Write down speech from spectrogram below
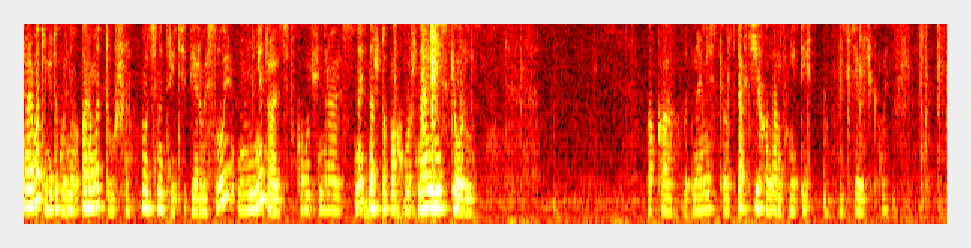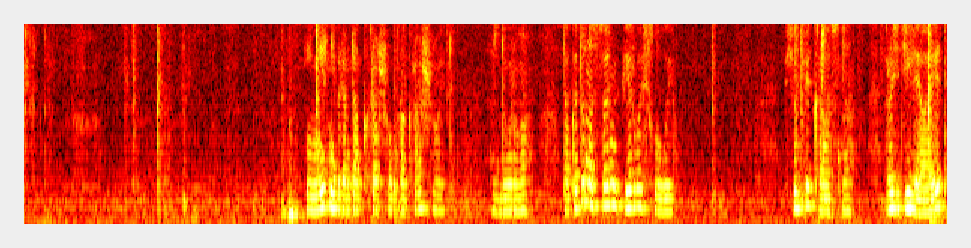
Аромат у нее такой, ну, аромат туши. Вот смотрите, первый слой. Мне нравится, пока очень нравится. Знаете, на что похож? На мисс Керл. Пока, вот на мисс Керл. Так, тихо, лампу не тырь с девочками. И нижний прям так хорошо прокрашивает. Здорово. Так, это у нас с вами первый слой. Все прекрасно. Разделяет.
